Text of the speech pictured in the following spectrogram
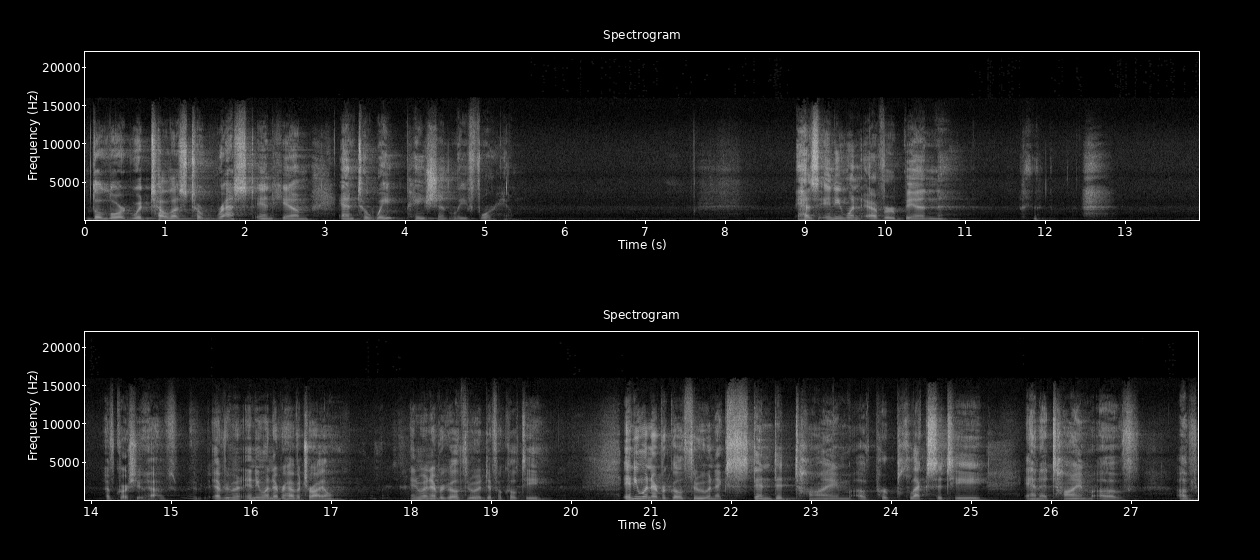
the Lord would tell us to rest in Him and to wait patiently for Him. Has anyone ever been, of course you have, Everyone, anyone ever have a trial? Anyone ever go through a difficulty? Anyone ever go through an extended time of perplexity and a time of, of,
